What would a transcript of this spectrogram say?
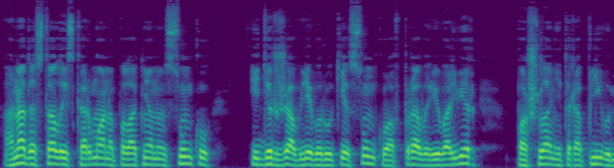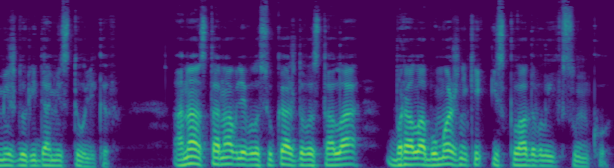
Она достала из кармана полотняную сумку и, держа в левой руке сумку, а в правый револьвер, пошла неторопливо между рядами столиков. Она останавливалась у каждого стола, брала бумажники и складывала их в сумку.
